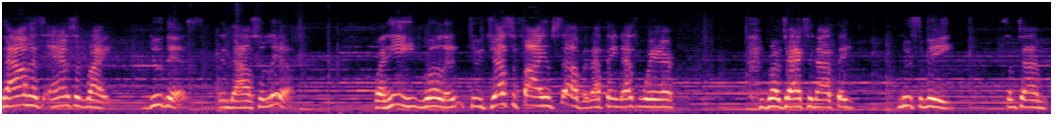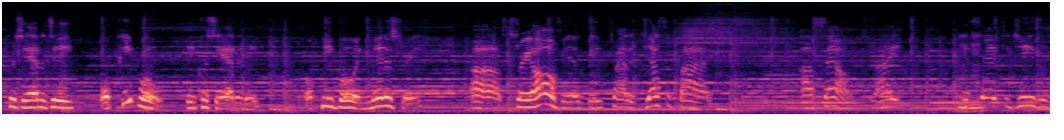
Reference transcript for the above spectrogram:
Thou hast answered right, do this, and thou shalt live. But he willing to justify himself. And I think that's where Brother Jackson, I think, news to me, sometimes Christianity or people in Christianity or people in ministry uh, stray off is they try to justify ourselves, right? and Mhm. said to Jesus,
